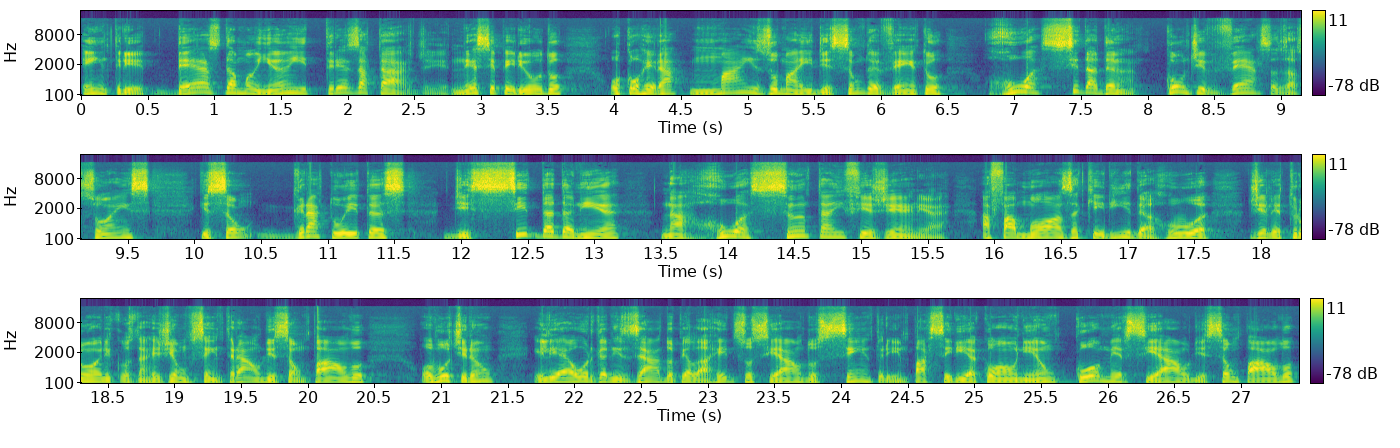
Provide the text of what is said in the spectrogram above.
entre 10 da manhã e 3 da tarde. Nesse período, ocorrerá mais uma edição do evento Rua Cidadã, com diversas ações que são gratuitas de cidadania na Rua Santa Ifigênia, a famosa querida rua de eletrônicos na região central de São Paulo. O mutirão ele é organizado pela rede social do Centro em parceria com a União Comercial de São Paulo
